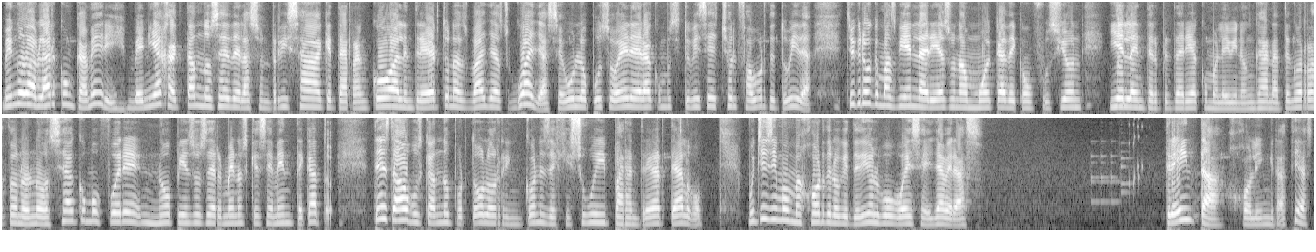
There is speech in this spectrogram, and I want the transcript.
Vengo de hablar con Cameri. Venía jactándose de la sonrisa que te arrancó al entregarte unas vallas guayas. Según lo puso él, era como si te hubiese hecho el favor de tu vida. Yo creo que más bien le harías una mueca de confusión y él la interpretaría como le vino en gana. Tengo razón o no, sea como fuere, no pienso ser menos que ese mentecato. Te he estado buscando por todos los rincones de Hisui para entregarte algo. Muchísimo mejor de lo que te dio el bobo ese, ya verás. 30. Jolín, gracias.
